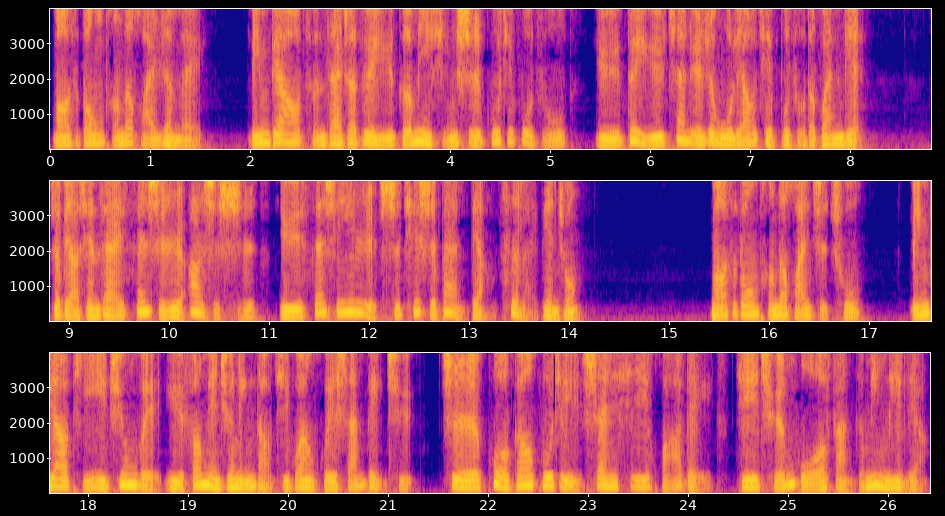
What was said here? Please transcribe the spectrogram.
毛泽东、彭德怀认为，林彪存在着对于革命形势估计不足与对于战略任务了解不足的观点。这表现在三十日二十时与三十一日十七时半两次来电中。毛泽东、彭德怀指出，林彪提议军委与方面军领导机关回陕北去，是过高估计山西、华北及全国反革命力量，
